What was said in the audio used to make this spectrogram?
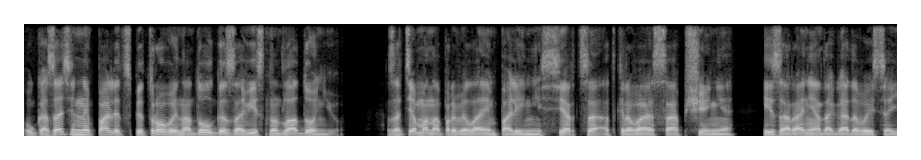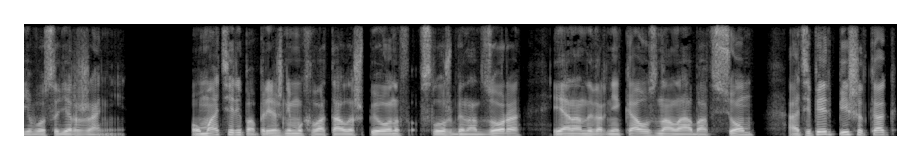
Указательный палец Петровой надолго завис над ладонью. Затем она провела им по линии сердца, открывая сообщение и заранее догадываясь о его содержании. У матери по-прежнему хватало шпионов в службе надзора, и она наверняка узнала обо всем, а теперь пишет, как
